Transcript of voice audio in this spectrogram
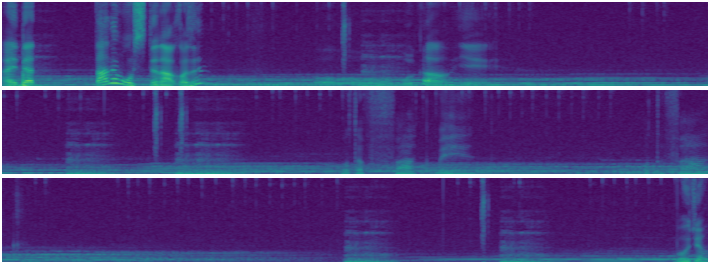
아니 내가 딴 데 보고 있을 때 나왔거든. 어, 뭘까? 예. What the fuck, man? What the fuck? 뭐죠?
